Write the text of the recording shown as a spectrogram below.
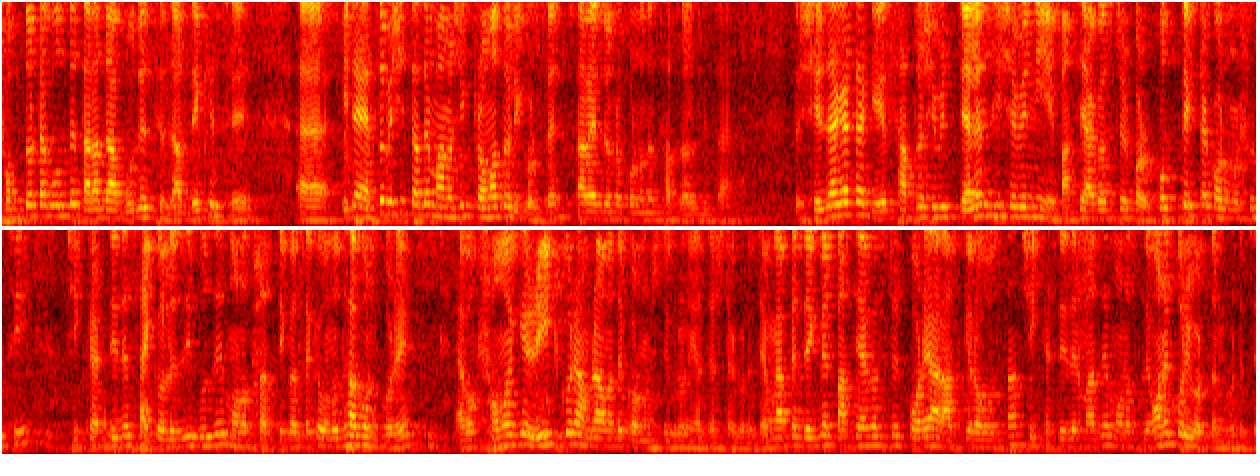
শব্দটা বলতে তারা যা বুঝেছে, যা দেখেছে এটা এত বেশি তাদের মানসিক ট্রমা তৈরি করছে, তারা এর জন্য কোনোদিন ছাত্র রাজনীতি চায় না। তো সে জায়গাটাকে ছাত্র শিবির চ্যালেঞ্জ হিসেবে নিয়ে পাঁচই আগস্টের পর প্রত্যেকটা কর্মসূচি শিক্ষার্থীদের সাইকোলজি বুঝে, মনস্তাত্ত্বিকতাকে অনুধাবন করে এবং সময়কে রিড করে আমরা আমাদের কর্মসূচিগুলো নেওয়ার চেষ্টা করেছি। এবং আপনি দেখবেন পাঁচই আগস্টের পরে আর আজকের অবস্থান, শিক্ষার্থীদের মাঝে মনস্তাত্ত্বিক অনেক পরিবর্তন ঘটেছে।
